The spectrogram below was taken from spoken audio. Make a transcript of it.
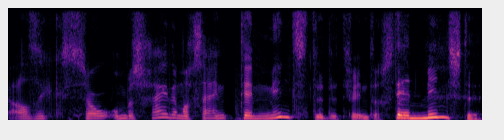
Als ik zo onbescheiden mag zijn, tenminste de twintigste. Tenminste?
